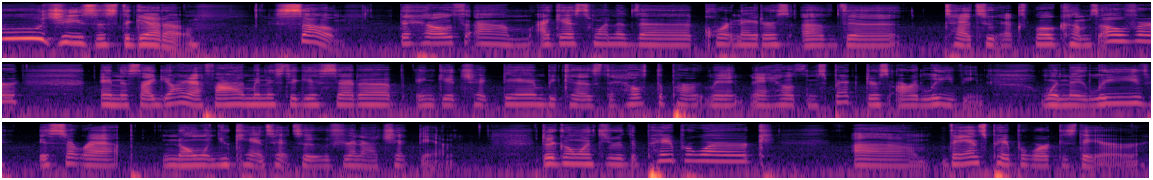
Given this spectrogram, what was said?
Ooh, Jesus, the ghetto. So, the health, um, I guess one of the coordinators of the Tattoo Expo comes over and it's like y'all got five minutes to get set up and get checked in because the health department and health inspectors are leaving. When they leave, it's a wrap. No one you can't tattoo if you're not checked in. They're going through the paperwork. Um, Van's paperwork is there.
